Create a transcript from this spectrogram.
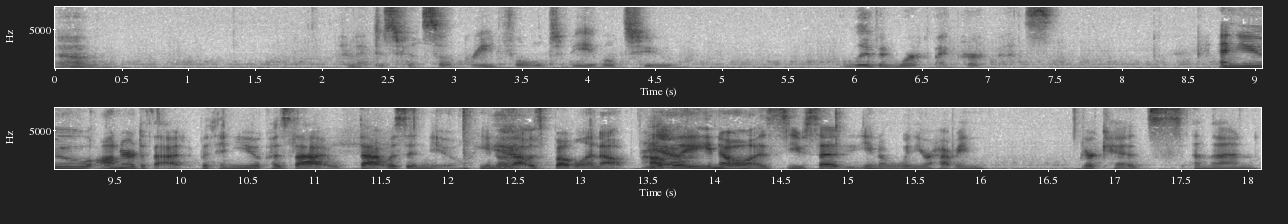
Um, and I just feel so grateful to be able to live and work my purpose. And you honored that within you because that that was in you you know Yeah. that was bubbling up probably Yeah. you know as you said you know when you're having your kids and then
